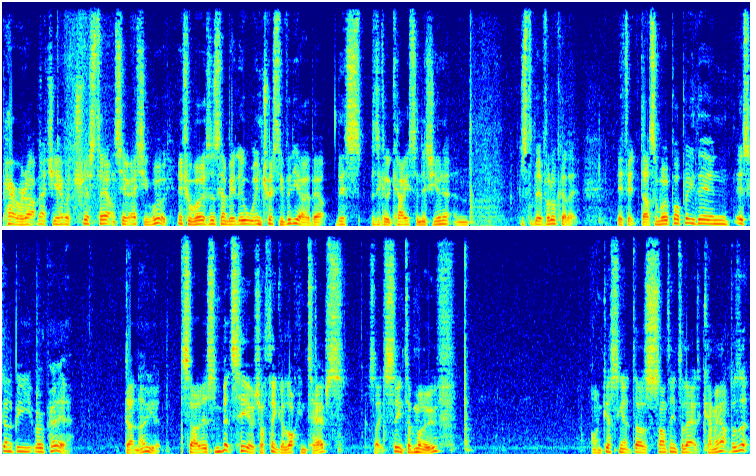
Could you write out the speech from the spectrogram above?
power it up and actually have a test out and see if it actually works. If it works, there's going to be a little interesting video about this particular case and this unit and just a bit of a look at it. If it doesn't work properly, then it's going to be a repair. Don't know yet. So there's some bits here which I think are locking tabs because it seem to move. I'm guessing it does something to allow it to come out, does it?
